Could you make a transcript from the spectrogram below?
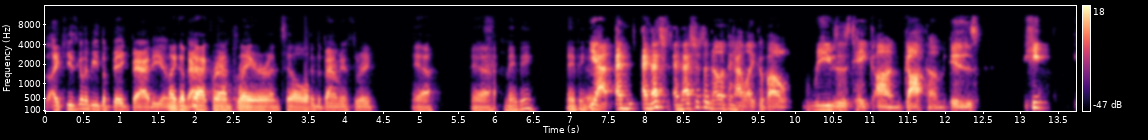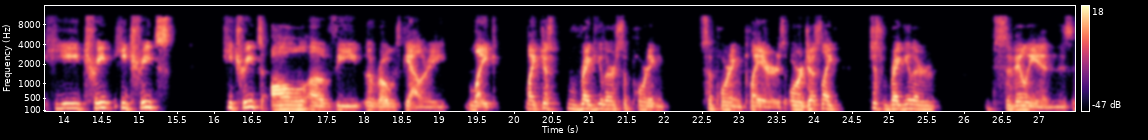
like he's gonna be the big baddie and like a background player until in the Batman three. yeah, yeah, maybe, maybe. Yeah. Yeah, and and that's and that's just another thing I like about Reeves's take on Gotham is he he treat he treats he treats all of the the rogues gallery like like just regular supporting supporting players or just like just regular civilians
